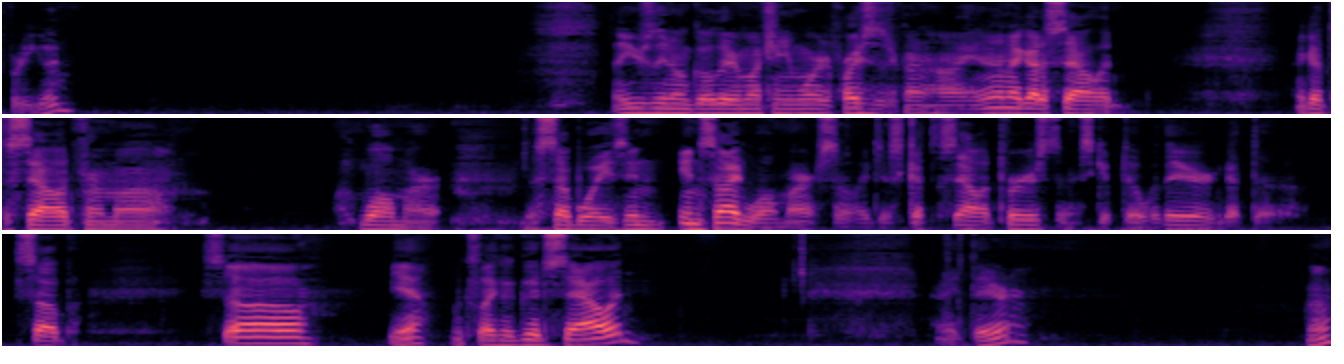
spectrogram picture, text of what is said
pretty good. I usually don't go there much anymore. The prices are kind of high. And then I got a salad. I got the salad from uh, Walmart. The Subway's in inside Walmart, so I just got the salad first, and I skipped over there and got the sub. So, yeah, looks like a good salad. Right there. Huh?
